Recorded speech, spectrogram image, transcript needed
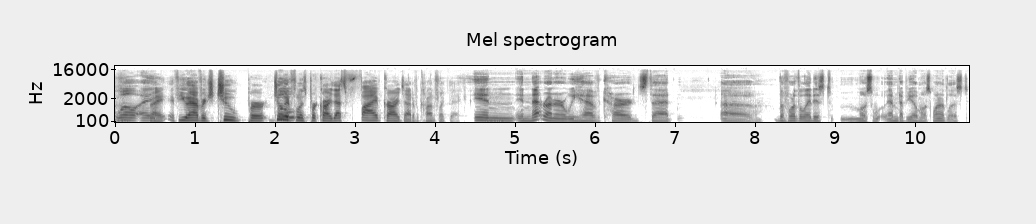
Well, I, right? If you average two per two Well- influence per card that's five cards out of a conflict deck. In in Netrunner we have cards that uh, before the latest most MWL most wanted list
